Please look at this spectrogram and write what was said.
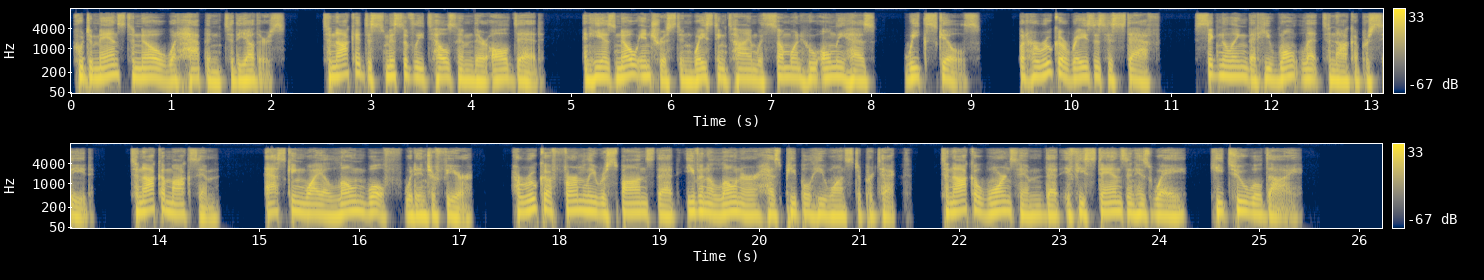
who demands to know what happened to the others. Tanaka dismissively tells him they're all dead, and he has no interest in wasting time with someone who only has weak skills. But Haruka raises his staff, signaling that he won't let Tanaka proceed. Tanaka mocks him, asking why a lone wolf would interfere. Haruka firmly responds that even a loner has people he wants to protect. Tanaka warns him that if he stands in his way, he too will die.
